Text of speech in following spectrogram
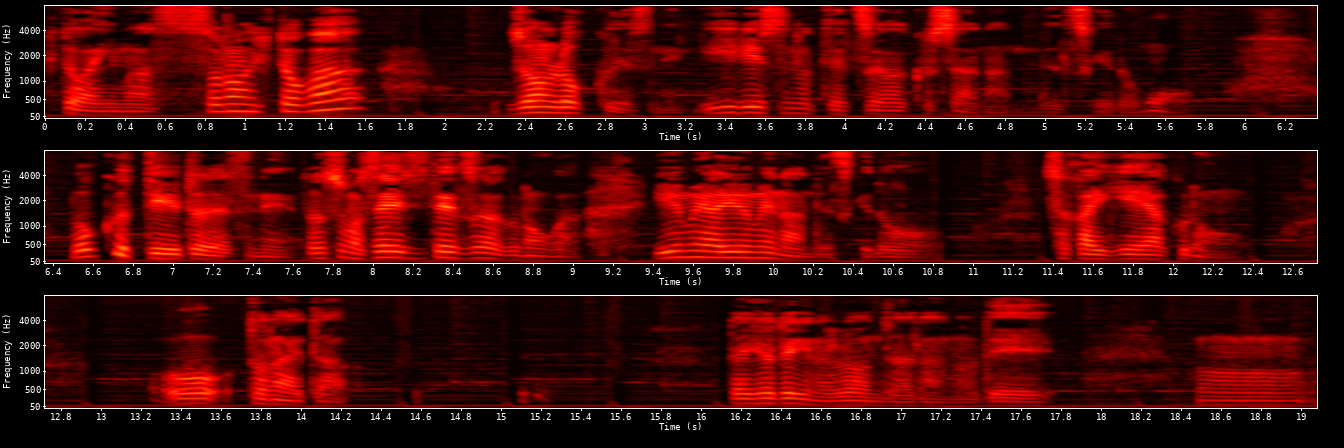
人がいます。その人が、ジョン・ロックですね。イギリスの哲学者なんですけども、ロックって言うとですね、どうしても政治哲学の方が有名は有名なんですけど、社会契約論を唱えた代表的な論者なので、うん、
